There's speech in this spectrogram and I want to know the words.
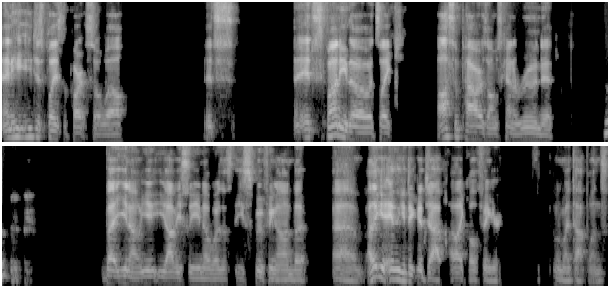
And he he just plays the part so well. It's it's funny though. It's like Austin Powers almost kind of ruined it. But you know, you, you obviously you know what he's spoofing on, but um I think I think he did a good job. I like Goldfinger. One of my top ones.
